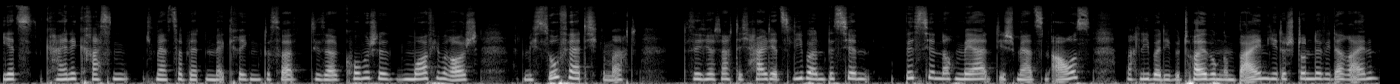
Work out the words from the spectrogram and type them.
jetzt keine krassen Schmerztabletten mehr kriegen. Das war dieser komische Morphiumrausch, hat mich so fertig gemacht, dass ich dachte, ich halte jetzt lieber ein bisschen bisschen noch mehr die Schmerzen aus, mach lieber die Betäubung im Bein jede Stunde wieder rein,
